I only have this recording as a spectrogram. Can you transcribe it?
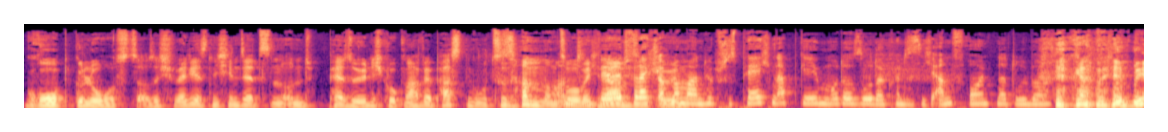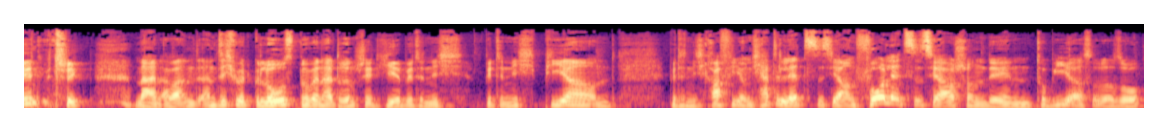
grob gelost. Also ich werde jetzt nicht hinsetzen und persönlich gucken, ah, wir passen gut zusammen und, Und so, ich werde vielleicht auch nochmal ein hübsches Pärchen abgeben oder so. Da könnte sich anfreunden darüber. genau, wenn er ein Bild mitschickt. Nein, aber an, an sich wird gelost, nur wenn halt drin steht, hier bitte nicht, bitte nicht Pia und bitte nicht Raffi. Und ich hatte letztes Jahr und vorletztes Jahr schon den Tobias oder so,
